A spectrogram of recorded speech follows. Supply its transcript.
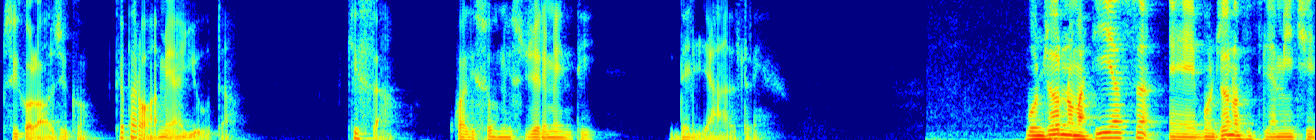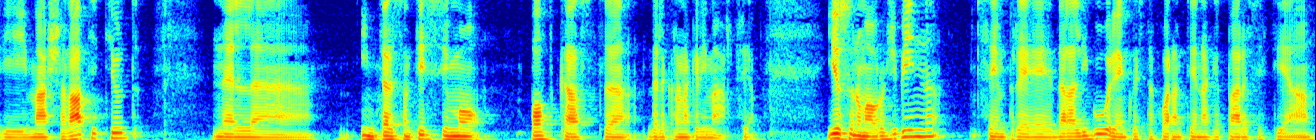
psicologico che però a me aiuta. Chissà quali sono i suggerimenti degli altri. Buongiorno Mattias e buongiorno a tutti gli amici di Martial Attitude nel eh, interessantissimo podcast delle cronache di Marzia. Io sono Mauro Gibin, sempre dalla Liguria in questa quarantena che pare si stia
